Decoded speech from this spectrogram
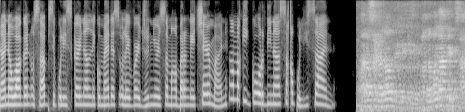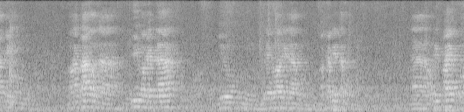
Nanawagan usab si Police Colonel Nicomedes Oliver Jr. sa mga barangay chairman nga makigkoordina sa kapulisan. Para sa gano'n, eh, palaman natin sa ating mga tao na hindi maganda yung ginagawa nilang magkabit ng uh, pipe o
